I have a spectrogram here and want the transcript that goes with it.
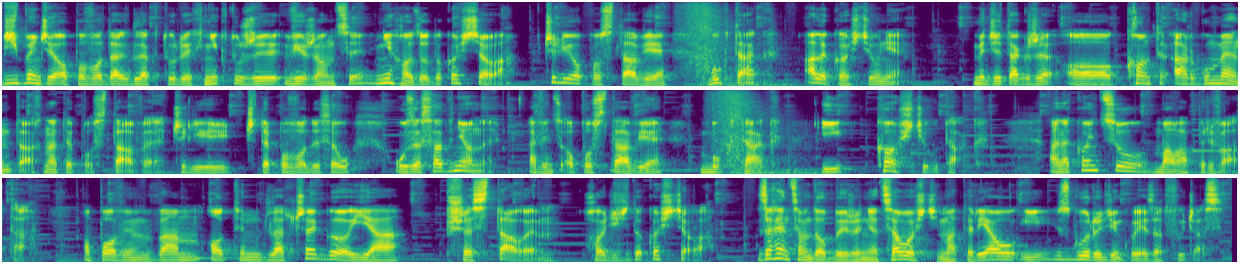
Dziś będzie o powodach, dla których niektórzy wierzący nie chodzą do kościoła, czyli o postawie Bóg tak, ale Kościół nie. Będzie także o kontrargumentach na tę postawę, czyli czy te powody są uzasadnione, a więc o postawie Bóg tak i Kościół tak. A na końcu mała prywata. Opowiem Wam o tym, dlaczego ja przestałem chodzić do kościoła. Zachęcam do obejrzenia całości materiału i z góry dziękuję za Twój czas.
